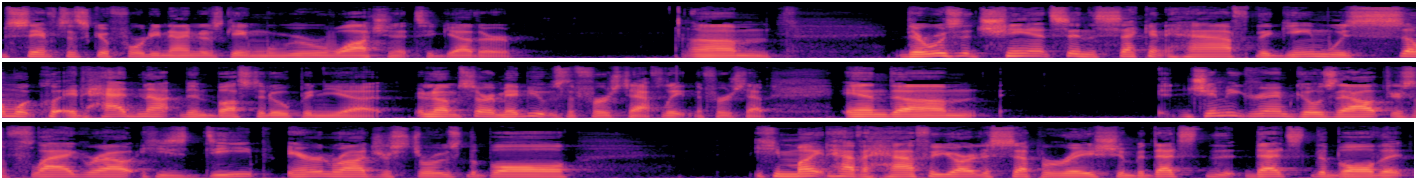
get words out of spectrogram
San Francisco 49ers game when we were watching it together. Um, there was a chance in the second half. The game was somewhat. Cl- it had not been busted open yet. No, I'm sorry. Maybe it was the first half, late in the first half, and um, Jimmy Graham goes out. There's a flag route. He's deep. Aaron Rodgers throws the ball. He might have a half a yard of separation, but that's the that's the ball that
